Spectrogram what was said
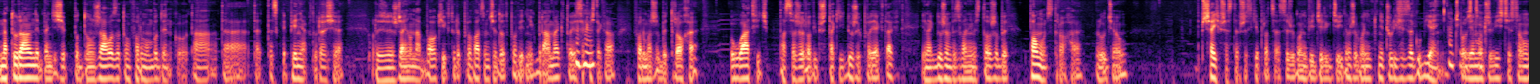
naturalny będzie się podążało za tą formą budynku. Ta, te, te, te sklepienia, które się rozjeżdżają na boki, które prowadzą cię do odpowiednich bramek, to jest Mhm. jakaś taka forma, żeby trochę ułatwić pasażerowi przy takich dużych projektach. Jednak dużym wyzwaniem jest to, żeby pomóc trochę ludziom przejść przez te wszystkie procesy, żeby oni wiedzieli, gdzie idą, żeby oni nie czuli się zagubieni. Oczywiście. Bowiem oczywiście są e,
